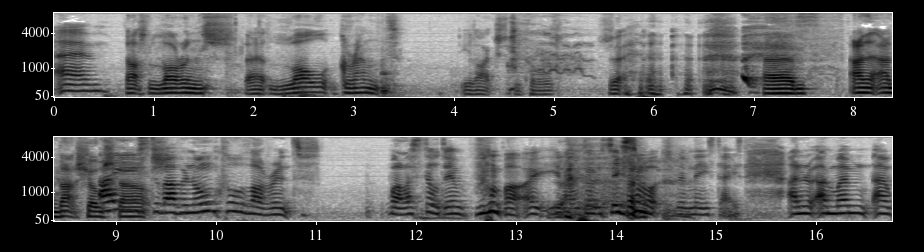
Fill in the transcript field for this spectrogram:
Um, That's Lawrence uh, Lol Grant. He likes to be called. Um, and and that show I used to have an uncle, Lawrence. Well, I still do, but I, you know, I don't see so much of him these days. And and when I,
